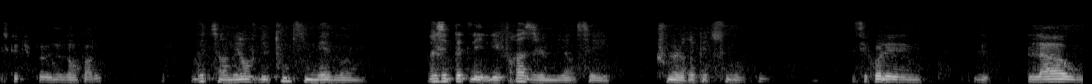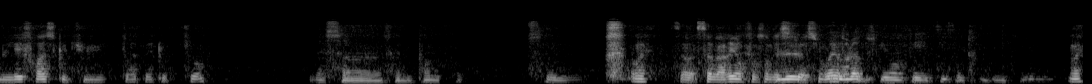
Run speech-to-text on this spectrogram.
Est-ce que tu peux nous en parler? En fait, c'est un mélange de tout qui m'aide vraiment. Après, c'est peut-être les, les phrases, j'aime bien. C'est, je me le répète souvent. C'est quoi les, les- là ou les phrases que tu te répètes le plus souvent? Bah, ça, ça dépend fois. C'est- ça, ça varie en fonction des Le- situations. Ouais, voilà, parce qu'on fait, c'est le truc. Ouais.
